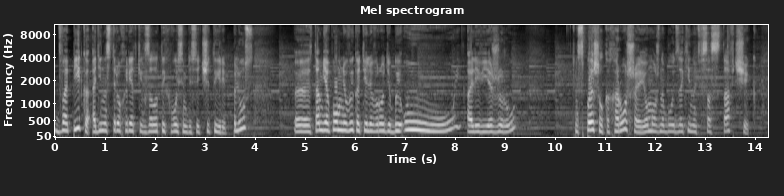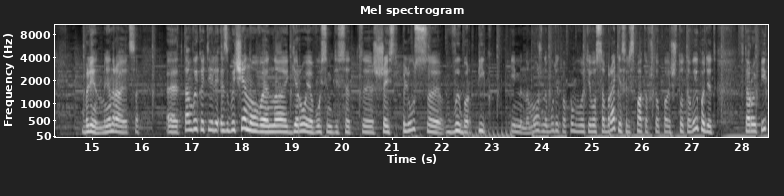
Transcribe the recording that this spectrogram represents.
два пика, один из трех редких золотых 84 плюс – Э, там, я помню, выкатили вроде бы... Ой, Оливье Жиру. Спешалка хорошая, ее можно будет закинуть в составчик. Блин, мне нравится. Э, там выкатили СБЧ новое на героя 86+, э, выбор, пик именно. Можно будет попробовать его собрать, если с паков что-то выпадет. Второй пик.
